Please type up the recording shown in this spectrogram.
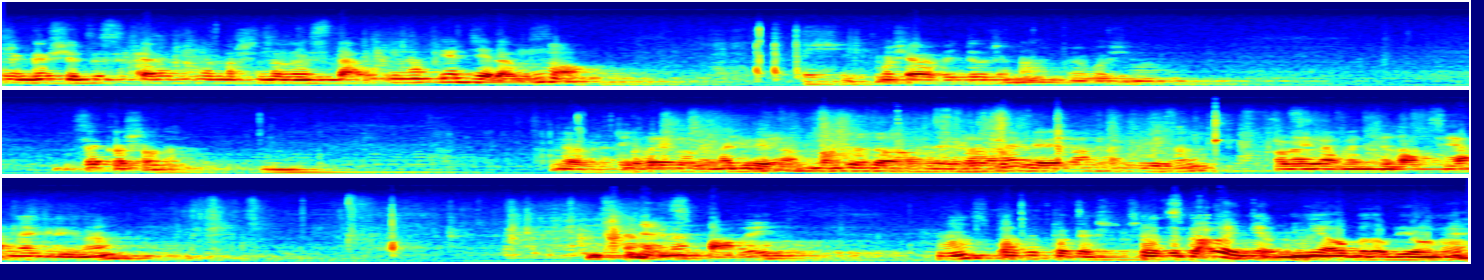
Że gościu tu z karabinem maszynowym stał i napierdzielał. No. Musiała być duża, no, żebyś Zakoszona. Dobra, Kolejną nagrywam. Może do nagrywam. Nagrywam, nagrywam. Kolejna wentylacja. Nagrywam. Spawy. No, spawy pokaż. Trzeba Spawy nie, dobra. nie obrobione.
